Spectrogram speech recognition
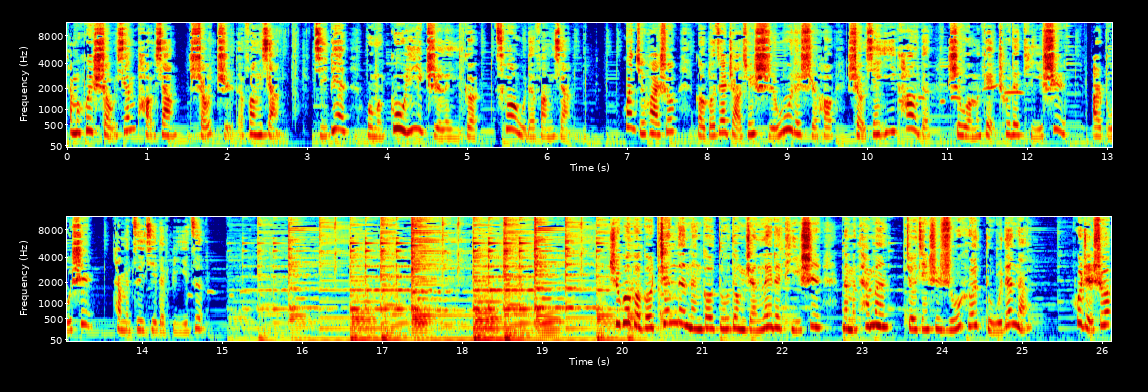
他们会首先跑向手指的方向，即便我们故意指了一个错误的方向。换句话说，狗狗在找寻食物的时候，首先依靠的是我们给出的提示，而不是它们自己的鼻子。如果狗狗真的能够读懂人类的提示，那么它们究竟是如何读的呢？或者说，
